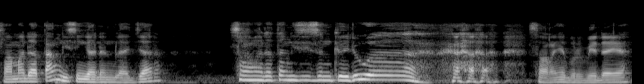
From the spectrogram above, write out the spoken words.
Selamat datang di Singgah dan Belajar. Selamat datang di season kedua. Suaranya berbeda ya.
